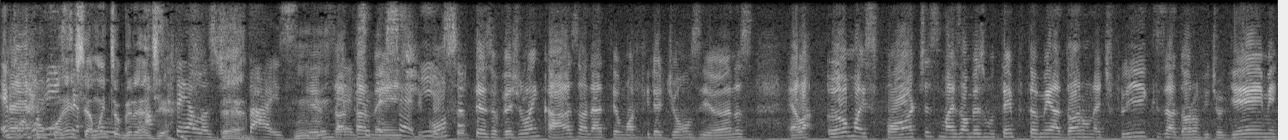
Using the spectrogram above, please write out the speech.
é concorrência, concorrência muito grande. As telas é. digitais. É. Uhum. Exatamente. Com certeza, eu vejo lá em casa, né? Ter uma filha de 11 anos, ela ama esportes, mas ao mesmo tempo também adora um Netflix, adora um videogame.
